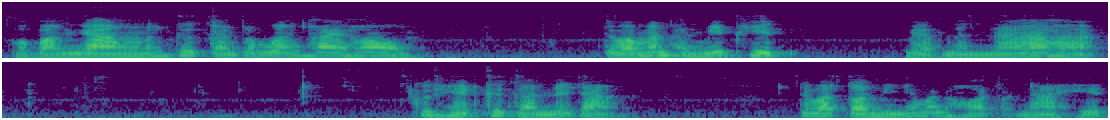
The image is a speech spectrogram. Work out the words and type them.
เพราะบางอย่างมันคือกันกับเมืองไทยเฮาแต่ว่ามันผันมีพิษแบบนั้นนะค่ะ คือเฮ็ดคือกันได้จ้ะ แต่ว่าตอนนี้ยังมันฮอตหนาเฮ็ด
